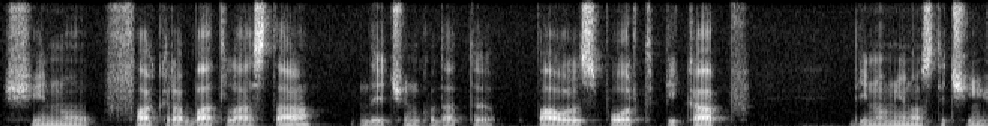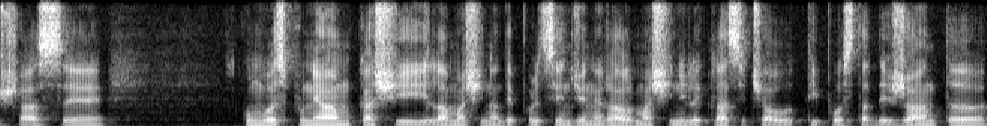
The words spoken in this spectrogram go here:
și nu fac rabat la asta. Deci, încă o dată, Paul Sport Pickup din 1956. Cum vă spuneam, ca și la mașina de poliție în general, mașinile clasice au tipul ăsta de jantă,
